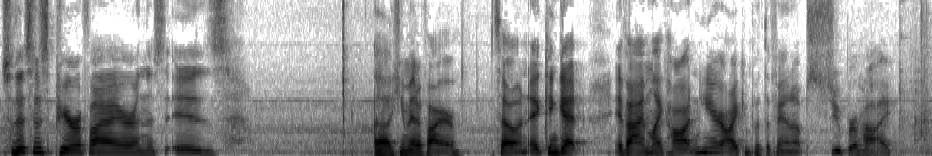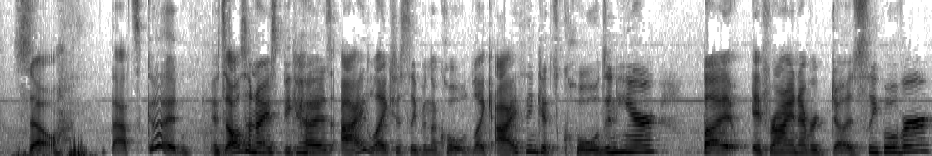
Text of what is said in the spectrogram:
So this is purifier and this is a humidifier. So and it can get, if I'm like hot in here, I can put the fan up super high. So that's good. It's also nice because I like to sleep in the cold. Like I think it's cold in here, but if Ryan ever does sleep over,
